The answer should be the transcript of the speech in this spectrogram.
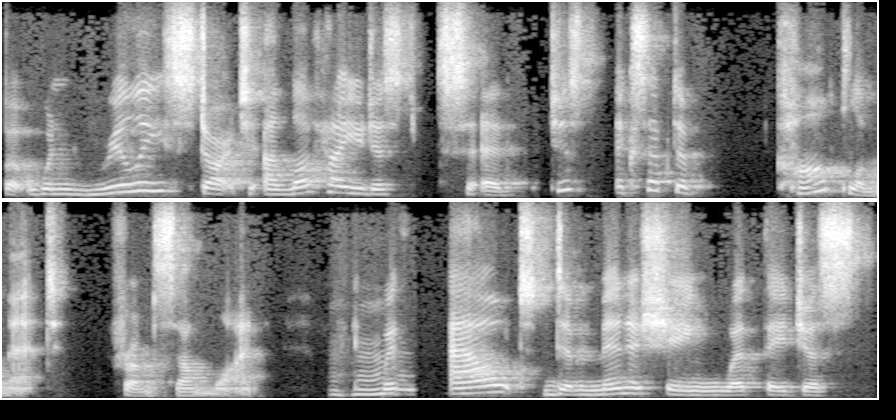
But when really start to, I love how you just said, just accept a compliment from someone mm-hmm. without diminishing what they just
